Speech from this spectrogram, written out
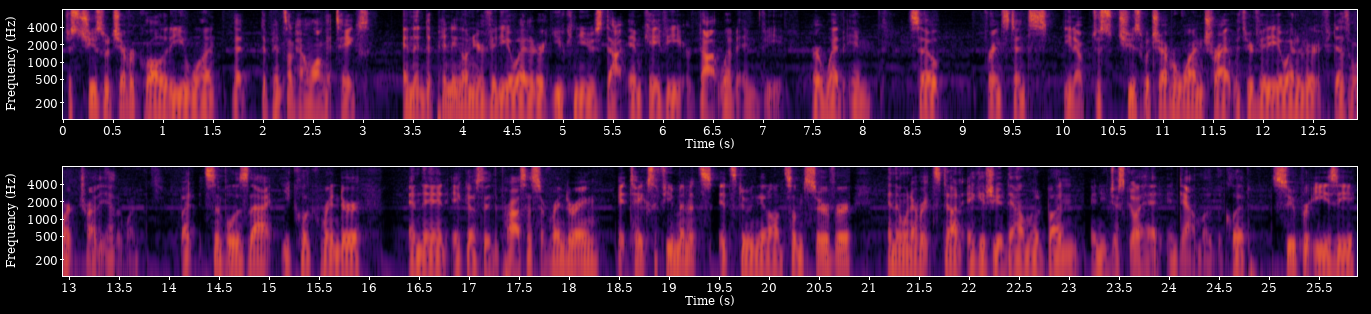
just choose whichever quality you want. That depends on how long it takes. And then depending on your video editor, you can use .mkv or .webmv or WebM. So for instance, you know, just choose whichever one, try it with your video editor. If it doesn't work, try the other one. But it's simple as that. You click render and then it goes through the process of rendering. It takes a few minutes. It's doing it on some server. And then whenever it's done, it gives you a download button and you just go ahead and download the clip. Super easy.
